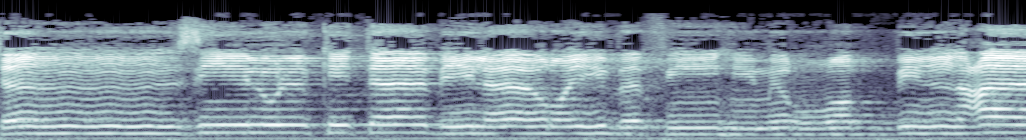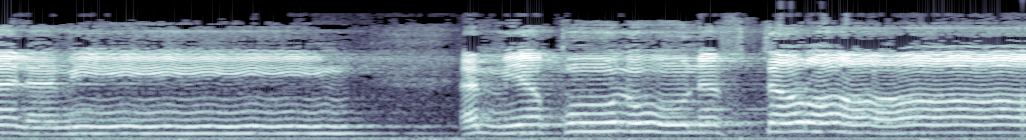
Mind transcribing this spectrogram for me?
تنزيل الكتاب لا ريب فيه من رب العالمين. أم يقولون افتراه؟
